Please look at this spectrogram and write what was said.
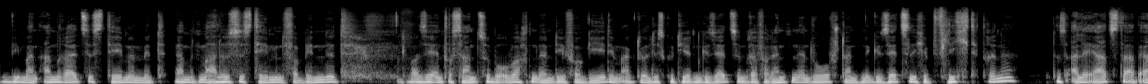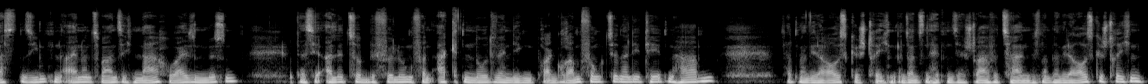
wie man Anreizsysteme mit, ja, mit Malus-Systemen verbindet. War sehr interessant zu beobachten beim DVG, dem aktuell diskutierten Gesetz. Im Referentenentwurf stand eine gesetzliche Pflicht drinne, dass alle Ärzte ab 1.7.21 nachweisen müssen, dass sie alle zur Befüllung von Akten notwendigen Programmfunktionalitäten haben. Das hat man wieder rausgestrichen. Ansonsten hätten sie Strafe zahlen müssen. Hat man wieder rausgestrichen.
